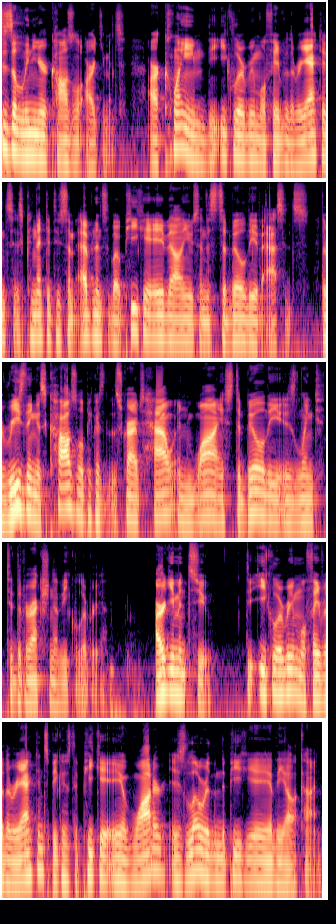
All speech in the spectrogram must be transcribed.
is a linear causal argument. Our claim, the equilibrium will favor the reactants, is connected to some evidence about pKa values and the stability of acids. The reasoning is causal because it describes how and why stability is linked to the direction of equilibria. Argument 2. The equilibrium will favor the reactants because the pKa of water is lower than the pKa of the alkyne.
